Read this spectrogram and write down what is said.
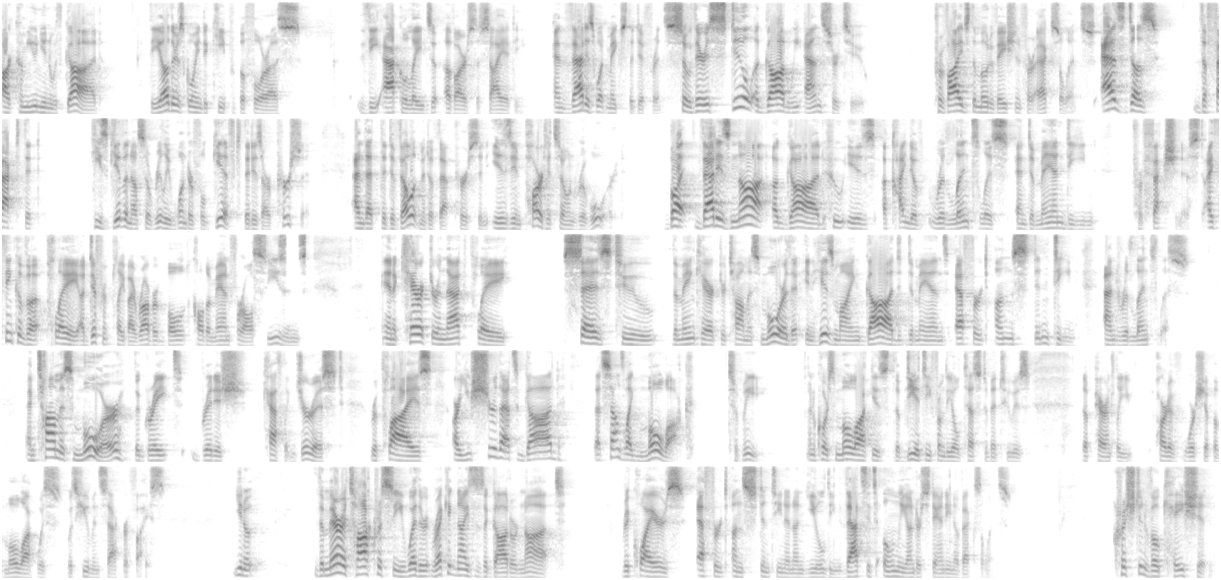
our communion with God, the other is going to keep before us the accolades of our society. And that is what makes the difference. So there is still a God we answer to, provides the motivation for excellence, as does the fact that he's given us a really wonderful gift that is our person, and that the development of that person is in part its own reward. But that is not a God who is a kind of relentless and demanding perfectionist. I think of a play, a different play by Robert Bolt called A Man for All Seasons. And a character in that play says to the main character, Thomas More, that in his mind, God demands effort unstinting and relentless. And Thomas More, the great British Catholic jurist, replies, Are you sure that's God? That sounds like Moloch to me. And of course, Moloch is the deity from the Old Testament who is apparently part of worship of Moloch was, was human sacrifice. You know, the meritocracy, whether it recognizes a God or not, requires effort unstinting and unyielding. That's its only understanding of excellence. Christian vocation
